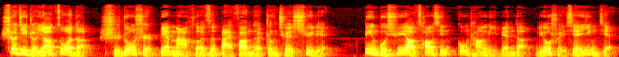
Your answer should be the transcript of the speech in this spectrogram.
设计者要做的始终是编码盒子摆放的正确序列，并不需要操心工厂里边的流水线硬件。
